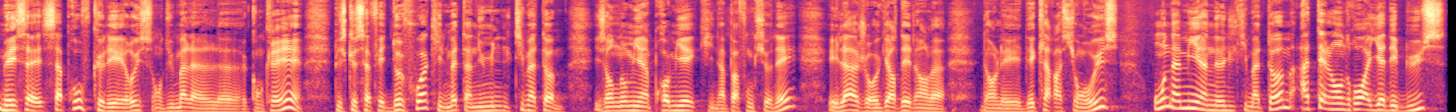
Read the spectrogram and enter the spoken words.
Mais ça, prouve que les Russes ont du mal à le conquérir, puisque ça fait deux fois qu'ils mettent un ultimatum. Ils en ont mis un premier qui n'a pas fonctionné, et là, je regardais dans, les déclarations russes, on a mis un ultimatum, à tel endroit il y a des bus,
